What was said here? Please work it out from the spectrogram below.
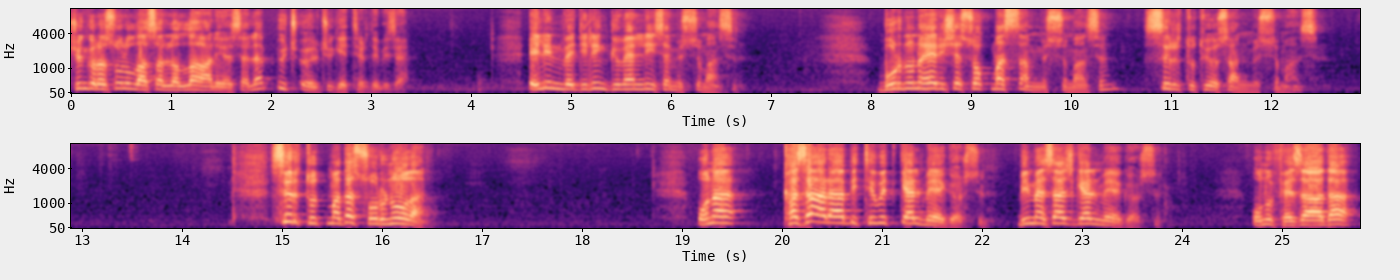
Çünkü Resulullah sallallahu aleyhi ve sellem üç ölçü getirdi bize. Elin ve dilin güvenliyse Müslümansın. Burnunu her işe sokmazsan Müslümansın. Sır tutuyorsan Müslümansın. Sır tutmada sorunu olan, ona kazara bir tweet gelmeye görsün bir mesaj gelmeye görsün. Onu fezada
